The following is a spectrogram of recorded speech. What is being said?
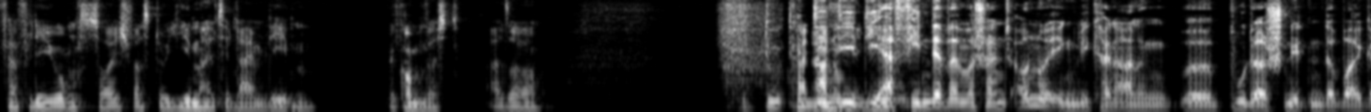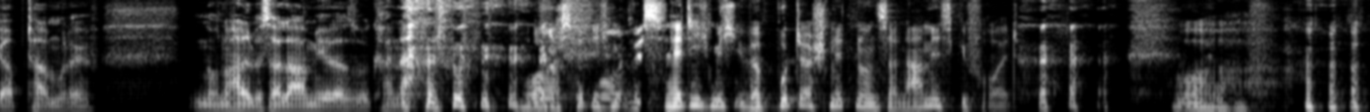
Verpflegungszeug, was du jemals in deinem Leben bekommen wirst. Also, Du, keine die, Ahnung, die, die Erfinder werden wahrscheinlich auch nur irgendwie, keine Ahnung, äh, Buddha-Schnitten dabei gehabt haben oder noch eine halbe Salami oder so, keine Ahnung. boah, was hätte, ich, was hätte ich mich über Butterschnitten und Salamis gefreut. Boah.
